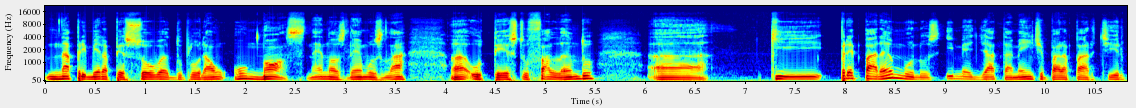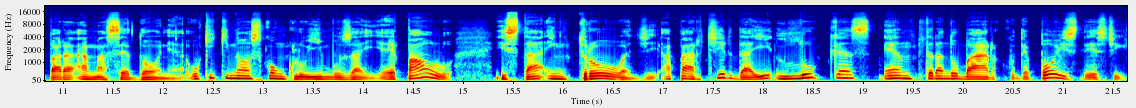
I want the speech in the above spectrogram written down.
na primeira pessoa do plural, o nós. Né? Nós lemos lá uh, o texto falando uh, que preparamos-nos imediatamente para partir para a Macedônia. O que, que nós concluímos aí? É Paulo está em Troade. A partir daí, Lucas entra no barco. Depois deste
